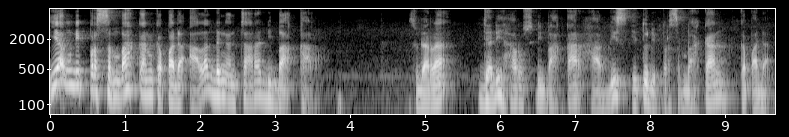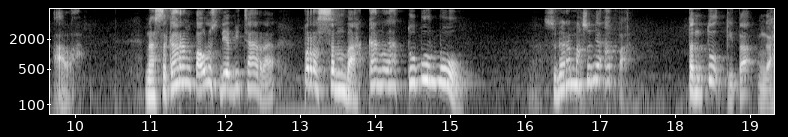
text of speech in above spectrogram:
yang dipersembahkan kepada Allah dengan cara dibakar. Saudara, jadi harus dibakar habis itu dipersembahkan kepada Allah. Nah sekarang Paulus dia bicara, persembahkanlah tubuhmu. Saudara maksudnya apa? Tentu kita nggak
